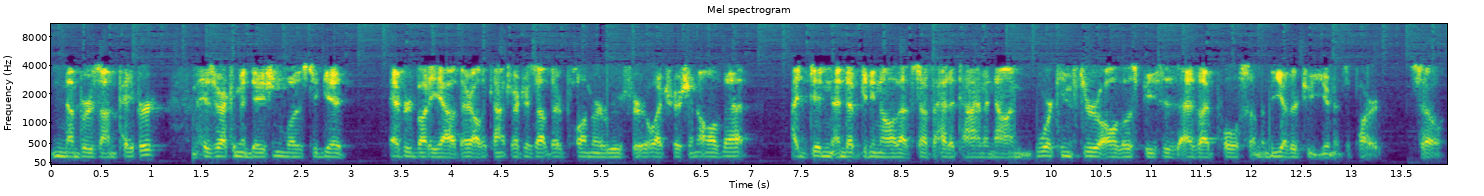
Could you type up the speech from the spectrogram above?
numbers on paper. His recommendation was to get everybody out there, all the contractors out there, plumber, roofer, electrician, all of that. I didn't end up getting all that stuff ahead of time, and now I'm working through all those pieces as I pull some of the other two units apart. So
